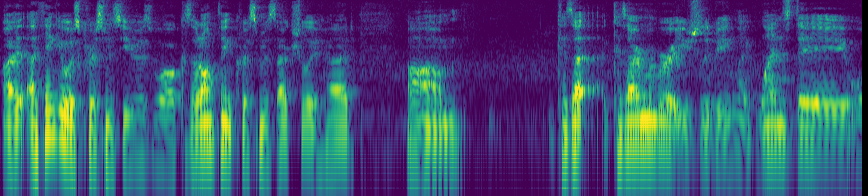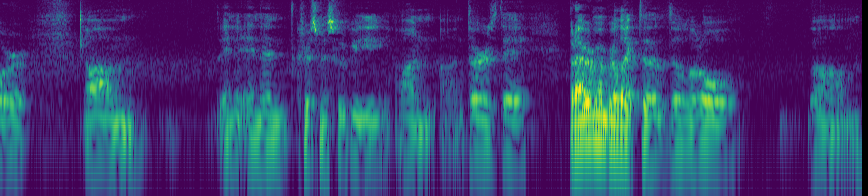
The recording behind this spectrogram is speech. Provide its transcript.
I, I think it was Christmas Eve as well because I don't think Christmas actually had, um, because I because I remember it usually being like Wednesday or, um, and and then Christmas would be on on Thursday. But I remember like the the little, um,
